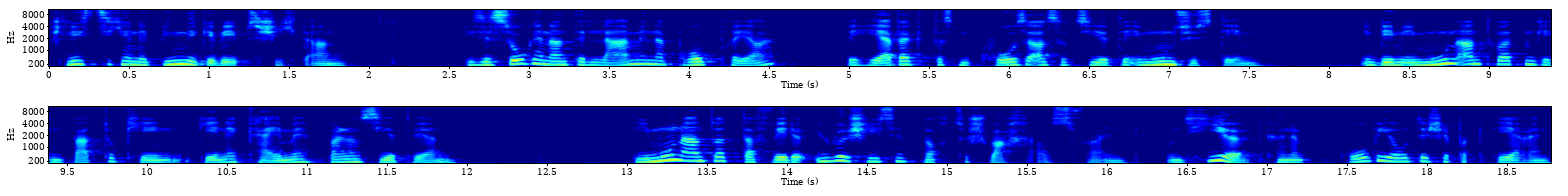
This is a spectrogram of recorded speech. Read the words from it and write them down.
schließt sich eine Bindegewebsschicht an. Diese sogenannte Lamina propria beherbergt das mukosa-assoziierte Immunsystem, in dem Immunantworten gegen pathogene Keime balanciert werden. Die Immunantwort darf weder überschießend noch zu schwach ausfallen. Und hier können probiotische Bakterien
